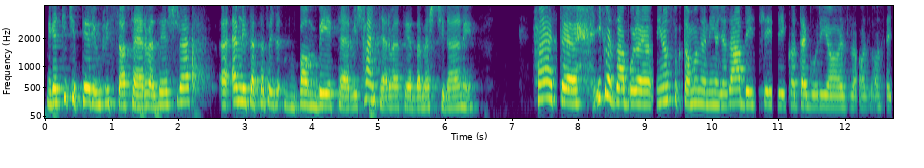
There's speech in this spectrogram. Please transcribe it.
Még egy kicsit térjünk vissza a tervezésre. Említetted, hogy van B-terv is. Hány tervet érdemes csinálni? Hát igazából én azt szoktam mondani, hogy az ABCD kategória az, az, az egy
